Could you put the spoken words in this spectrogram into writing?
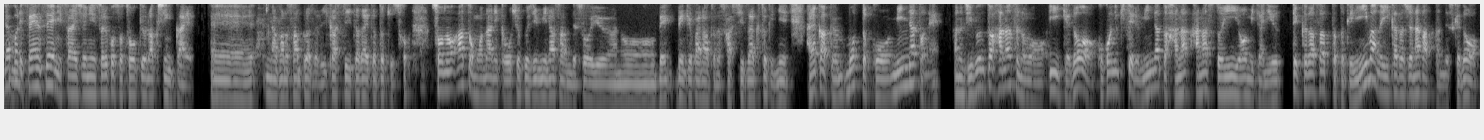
やっぱり先生に最初にそれこそ東京楽神会、えー中野サンプラザで行かせていただいた時そその後も何かお食事皆さんでそういうあの勉勉強会の後でさせていただく時に早川君もっとこうみんなとねあの自分と話すのもいいけどここに来てるみんなと話話すといいよみたいに言ってくださった時に今の言い方じゃなかったんですけど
